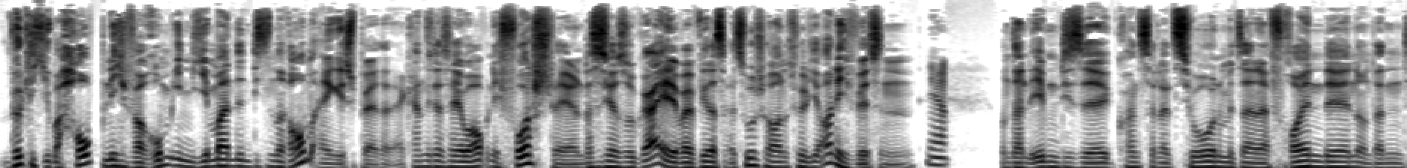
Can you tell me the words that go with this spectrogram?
wirklich überhaupt nicht, warum ihn jemand in diesen Raum eingesperrt hat. Er kann sich das ja überhaupt nicht vorstellen. Und das ist ja so geil, weil wir das als Zuschauer natürlich auch nicht wissen. Ja. Und dann eben diese Konstellation mit seiner Freundin und dann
